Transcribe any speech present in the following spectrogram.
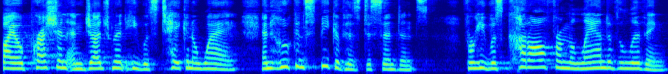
By oppression and judgment he was taken away, and who can speak of his descendants? For he was cut off from the land of the living.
